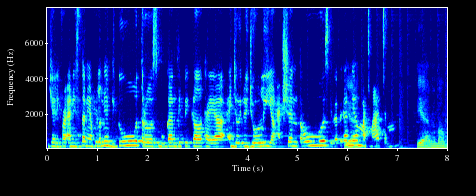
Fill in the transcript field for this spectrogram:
Jennifer Aniston yang filmnya gitu, terus bukan tipikal kayak Angelina Jolie yang action terus gitu, tapi kan yeah. dia macam-macam. Iya, yeah, memang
